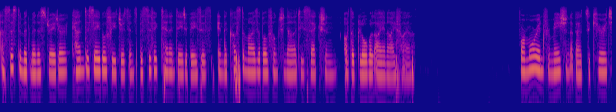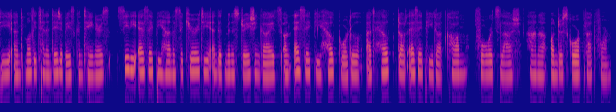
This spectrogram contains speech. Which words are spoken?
A system administrator can disable features in specific tenant databases in the Customizable Functionalities section of the Global INI file. For more information about security and multi-tenant database containers, see the SAP HANA Security and Administration Guides on SAP Help Portal at help.sap.com forward slash HANA underscore platform.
